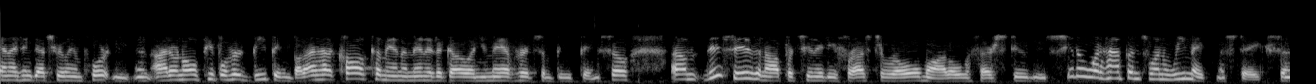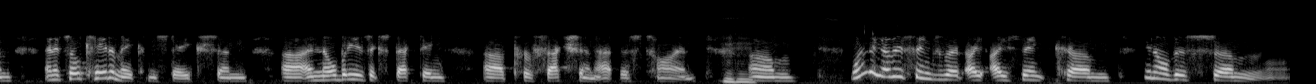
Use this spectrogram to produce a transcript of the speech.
and I think that's really important. And I don't know if people heard beeping, but I had a call come in a minute ago, and you may have heard some beeping. So um, this is an opportunity for us to role model with our students. You know what happens when we make mistakes, and and it's okay to make mistakes, and uh, and nobody is expecting uh, perfection at this time. Mm-hmm. Um, one of the other things that I, I think, um, you know, this um,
